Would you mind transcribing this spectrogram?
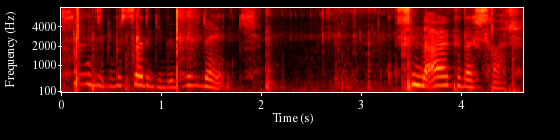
Turuncu gibi sarı gibi bir renk. Şimdi arkadaşlar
